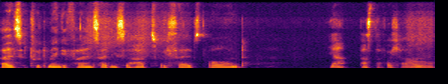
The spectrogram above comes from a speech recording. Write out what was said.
Also tut mir einen Gefallen, seid nicht so hart zu euch selbst und ja, passt auf euch auf.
